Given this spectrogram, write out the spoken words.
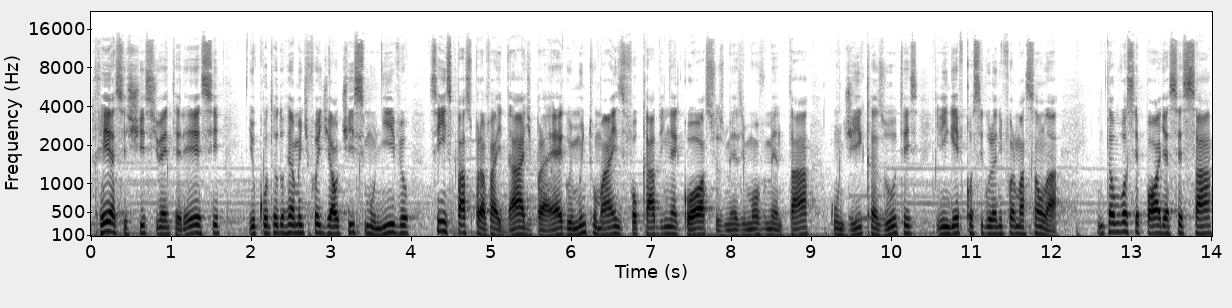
reassistir se tiver interesse e o conteúdo realmente foi de altíssimo nível, sem espaço para vaidade, para ego e muito mais focado em negócios mesmo, em movimentar com dicas úteis e ninguém ficou segurando informação lá. Então você pode acessar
